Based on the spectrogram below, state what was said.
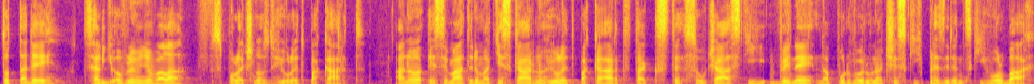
to tady celý ovlivňovala společnost Hewlett Packard. Ano, jestli máte doma tiskárnu Hewlett Packard, tak jste součástí viny na podvodu na českých prezidentských volbách.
